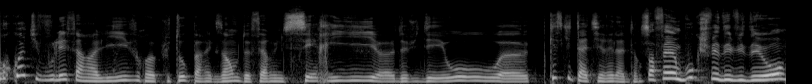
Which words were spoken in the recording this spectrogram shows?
Pourquoi tu voulais faire un livre plutôt que, par exemple, de faire une série euh, de vidéos euh, Qu'est-ce qui t'a attiré là-dedans? Ça fait un bout que je fais des vidéos.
